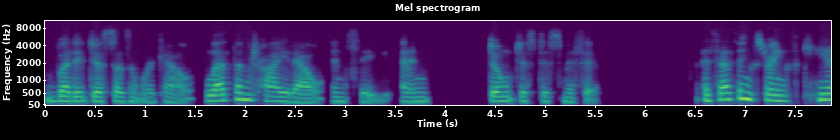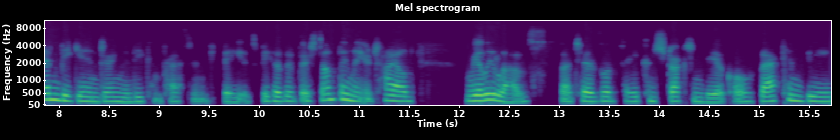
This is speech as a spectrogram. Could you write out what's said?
but it just doesn't work out. Let them try it out and see, and don't just dismiss it. Assessing strengths can begin during the decompression phase because if there's something that your child really loves, such as, let's say, construction vehicles, that can be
